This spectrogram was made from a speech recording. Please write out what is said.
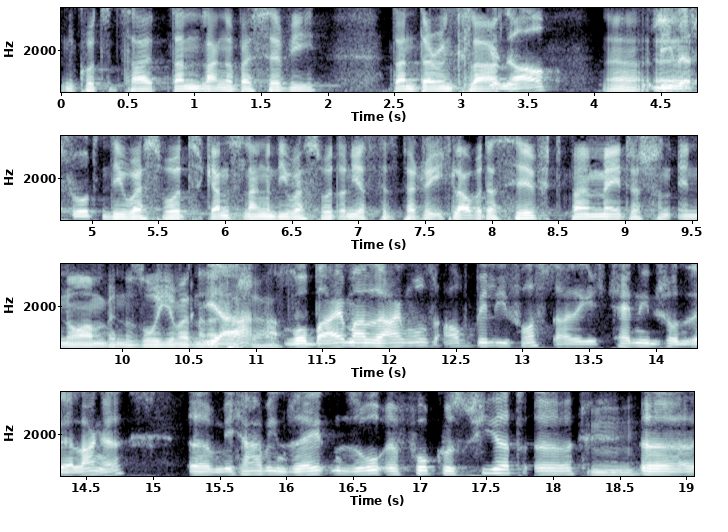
eine kurze Zeit, dann lange bei Sevi, dann Darren Clark. Genau. Ja, Lee äh, Westwood. Lee Westwood, ganz lange Lee Westwood und jetzt Fitzpatrick. Ich glaube, das hilft beim Major schon enorm, wenn du so jemanden an der ja, Tasche hast. Wobei man sagen muss, auch Billy Foster, ich kenne ihn schon sehr lange, ähm, ich habe ihn selten so äh, fokussiert äh, mhm. äh,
